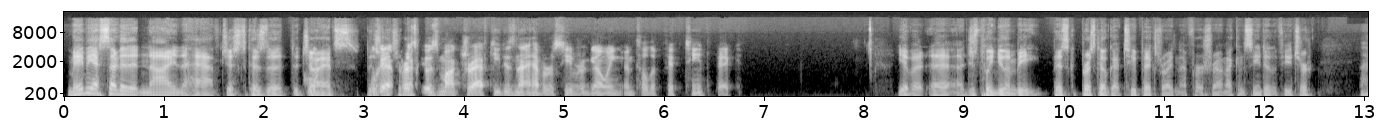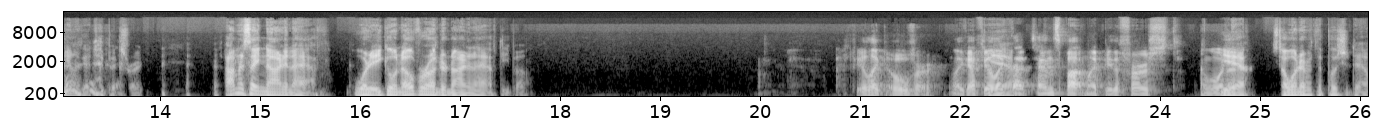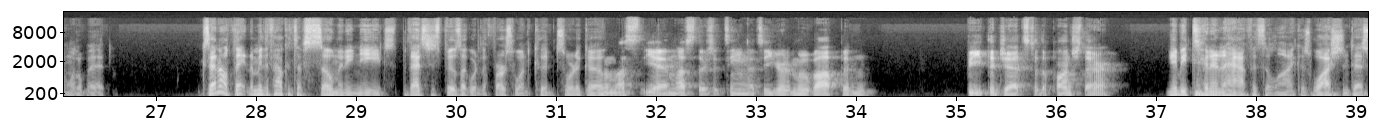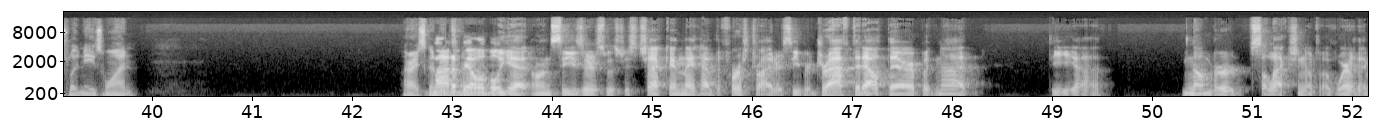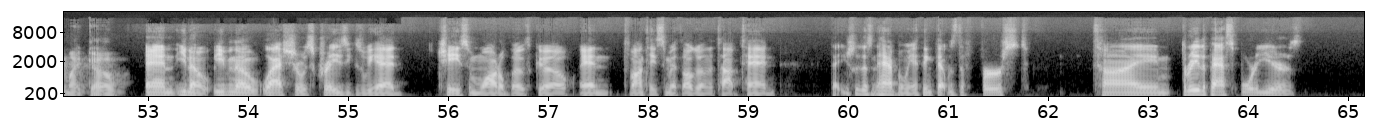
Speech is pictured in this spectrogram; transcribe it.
Maybe I set it at nine and a half just because the the Giants. The Look at Giants are back- mock draft. He does not have a receiver going until the 15th pick. Yeah, but uh, just between you and me, Pris- Prisco got two picks right in that first round. I can see into the future. He only got two picks right. I'm going to say nine and a half. What are you going over or under nine and a half, Debo? I feel like over. Like I feel Yeah. like that ten spot might be the first. I'm going yeah. So I wonder if they push it down a little bit. Because I don't think, I mean, the Falcons have so many needs, but that just feels like where the first one could sort of go. Unless yeah, unless there's a team that's eager to move up and beat the Jets to the punch there. Maybe 10 and a half is the line because Washington desperately needs one. All right. It's going to Not be available yet on Caesars. Was just checking. They have the first wide receiver drafted out there, but not the uh, numbered selection of, of where they might go. And you know, even though last year was crazy because we had Chase and Waddle both go, and DeVonta Smith all go in the top ten, that usually doesn't happen. We I think that was the first time three of the past four years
